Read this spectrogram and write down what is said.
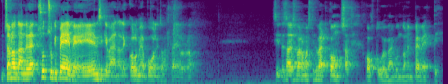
Mutta sanotaan, että Sutsuki PV ei ensi keväänä ole 3500 euroa. Siitä saisi varmasti hyvät kontsat, kohtuu hyvän kuntoinen pevetti.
